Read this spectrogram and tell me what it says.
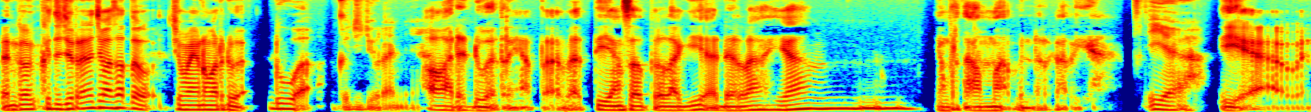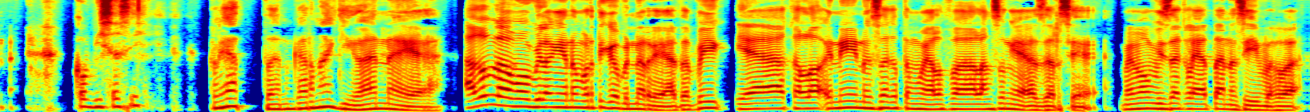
Dan ke- kejujurannya cuma satu, cuma yang nomor dua. Dua kejujurannya. Oh ada dua ternyata. Berarti yang satu lagi adalah yang yang pertama bener kali ya. Iya. Iya bener. Kok bisa sih? Kelihatan karena gimana ya? Aku nggak mau bilang yang nomor tiga bener ya, tapi ya kalau ini Nusa ketemu Elva langsung ya Azars ya, memang bisa kelihatan sih bahwa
